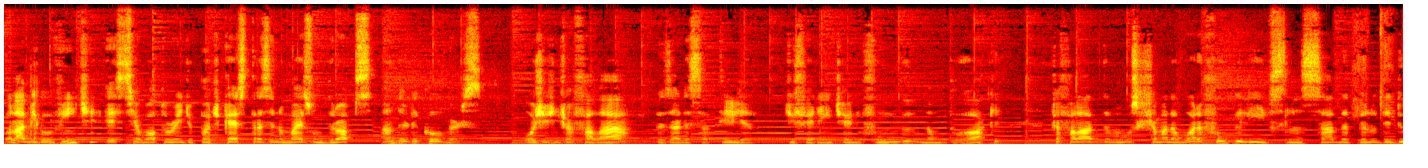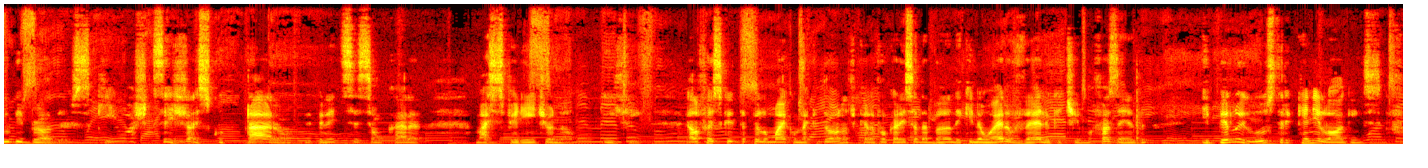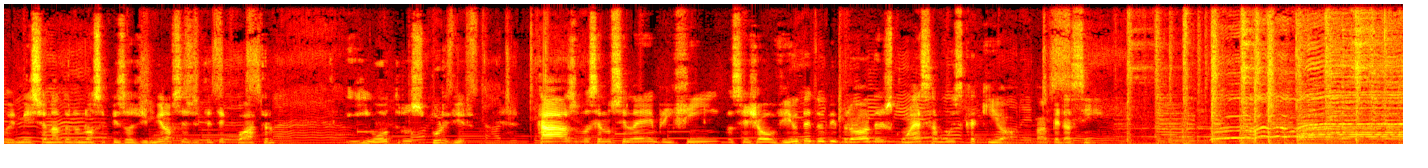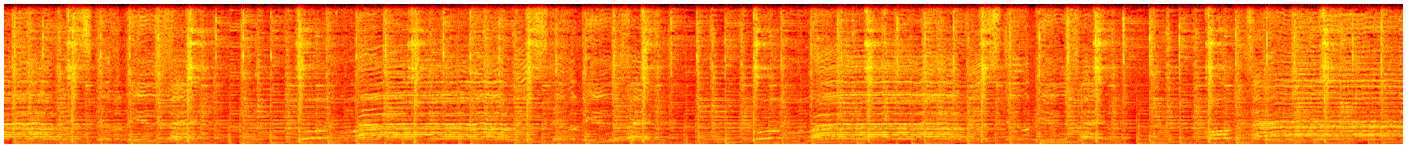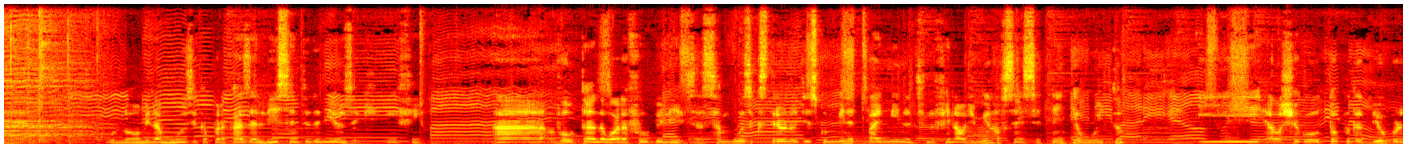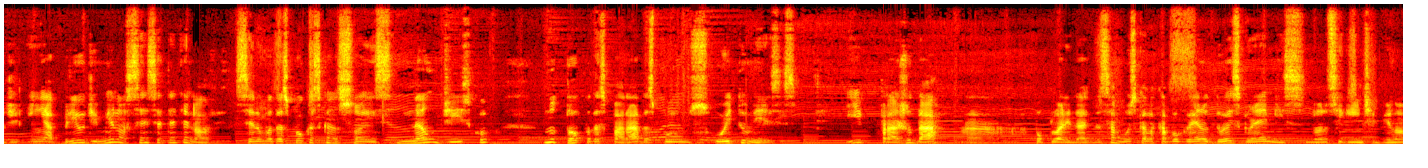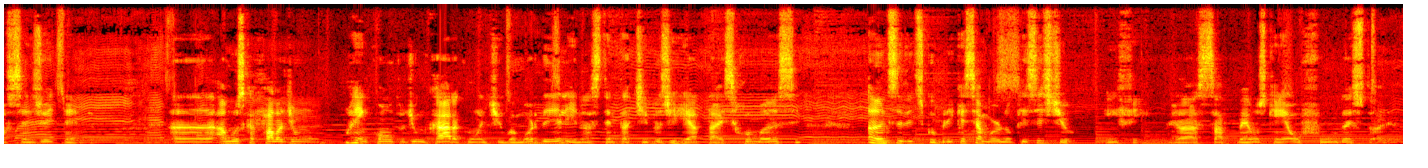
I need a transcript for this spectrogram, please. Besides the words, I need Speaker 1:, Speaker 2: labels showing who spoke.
Speaker 1: Olá, amigo ouvinte. Este é o Auto Radio Podcast trazendo mais um Drops Under the Covers. Hoje a gente vai falar, apesar dessa trilha diferente aí no fundo, não do rock, para falar de uma música chamada What a Fool Believes, lançada pelo The Doobie Brothers, que eu acho que vocês já escutaram, independente de você ser um cara mais experiente ou não. Enfim, ela foi escrita pelo Michael McDonald, que era vocalista da banda e que não era o velho que tinha uma fazenda, e pelo ilustre Kenny Loggins, que foi mencionado no nosso episódio de 1984 e em outros por vir. Caso você não se lembre, enfim, você já ouviu The Doobie Brothers com essa música aqui, ó, um pedacinho. Nome da música, por acaso é Listen to the Music. Enfim. Ah, voltando a What a Fool Believes. Essa música estreou no disco Minute by Minute no final de 1978 e ela chegou ao topo da Billboard em abril de 1979, sendo uma das poucas canções não disco no topo das paradas por uns oito meses. E para ajudar a popularidade dessa música, ela acabou ganhando dois Grammys no ano seguinte, 1980. Uh, a música fala de um, um, reencontro de um cara com o antigo amor dele e nas tentativas de reatar esse romance antes de descobrir que esse amor nunca existiu. Enfim, já sabemos quem é o full da história.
